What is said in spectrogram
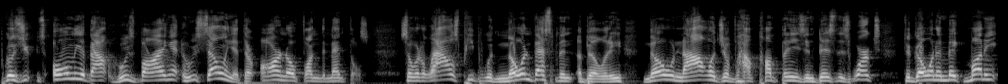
because you, it's only about who's buying it, who's selling it. There are no fundamentals. So it allows people with no investment ability, no knowledge of how companies and business works to go in and make money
